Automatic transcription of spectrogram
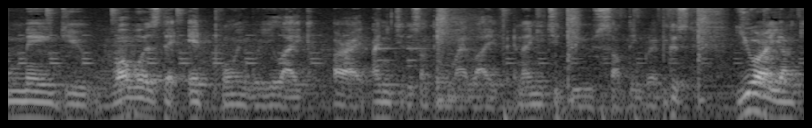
made you? What was the it point where you like, all right, I need to do something in my life and I need to do something great because you are a young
